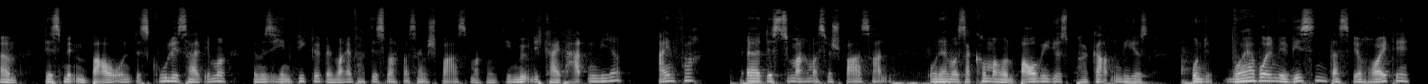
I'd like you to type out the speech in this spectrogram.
Ähm, das mit dem Bau. Und das Coole ist halt immer, wenn man sich entwickelt, wenn man einfach das macht, was einem Spaß macht. Und die Möglichkeit hatten wir einfach, äh, das zu machen, was wir Spaß hatten. Und dann haben wir gesagt, komm, machen wir Bauvideos, ein paar Gartenvideos. Und woher wollen wir wissen, dass wir heute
